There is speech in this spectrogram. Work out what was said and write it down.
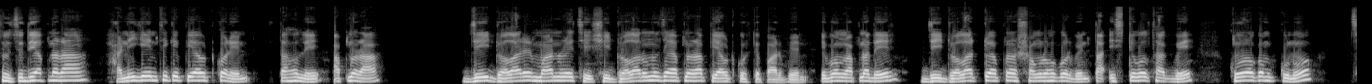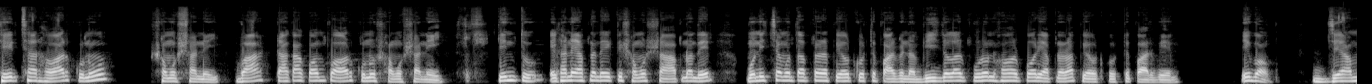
তো যদি আপনারা হানি গেম থেকে পে আউট করেন, তাহলে আপনারা যেই ডলারের মান রয়েছে, সেই ডলার অনুযায়ী আপনারা পে আউট করতে পারবেন। এবং আপনাদের যেই ডলারটা আপনারা সংগ্রহ করবেন, তা স্টেবল থাকবে কোনো রকম কোনো ছেড়ছাড় হওয়ার কোনো সমস্যা নেই বা টাকা কম পাওয়ার কোনো সমস্যা নেই। কিন্তু এখানে আপনাদের একটি সমস্যা, আপনাদের মনিচ্ছা মতো আপনারা পে আউট করতে পারবেন না। বিশ ডলার পূরণ হওয়ার পরে আপনারা পে আউট করতে পারবেন। এবং জ্যাম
